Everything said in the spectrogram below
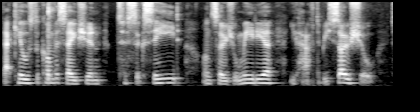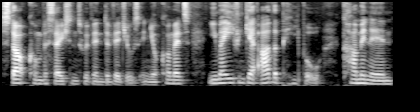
That kills the conversation. To succeed on social media, you have to be social. Start conversations with individuals in your comments. You may even get other people coming in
